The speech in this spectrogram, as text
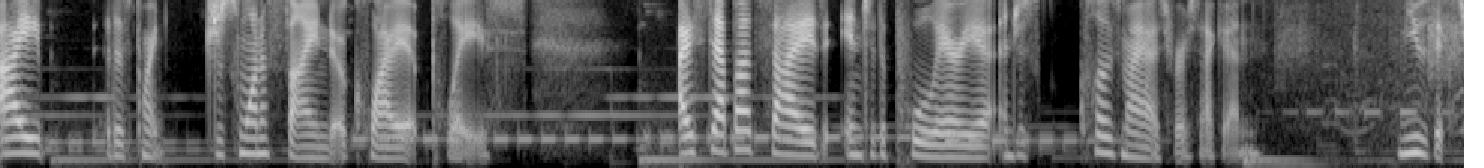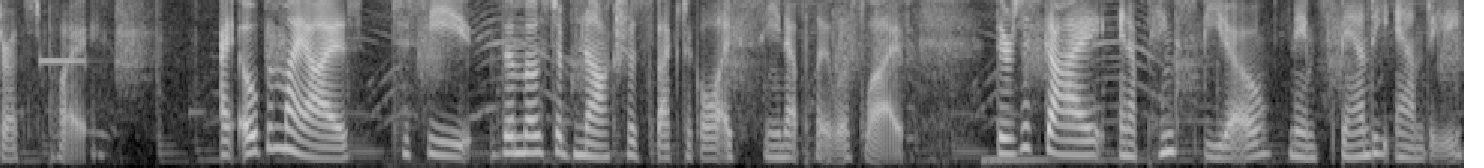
I, at this point, just want to find a quiet place. I step outside into the pool area and just close my eyes for a second. Music starts to play. I open my eyes to see the most obnoxious spectacle I've seen at Playlist Live. There's this guy in a pink Speedo named Spandy Andy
